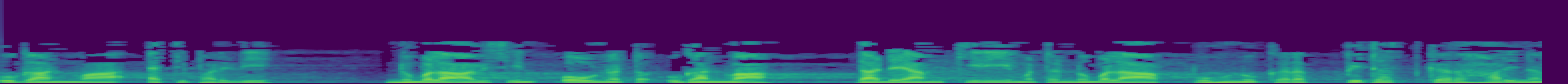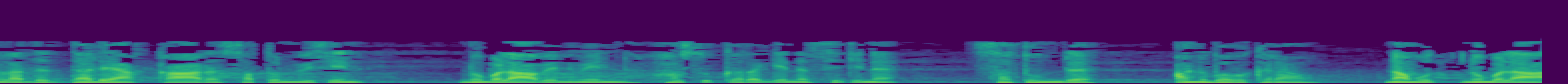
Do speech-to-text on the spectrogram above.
උගන්වා ඇති පරිදි නුඹලා විසින් ඔවුන්ට උගන්වා දඩයම් කිරීමට නුඹලා පුහුණු කර පිටත් කර හරින ලද දඩයක්කාර සතුන් විසින් නුඹලා වෙනුවෙන් හසු කරගෙන සිටින සතුන්ද අනුභව කරව. නමුත් නුඹලා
